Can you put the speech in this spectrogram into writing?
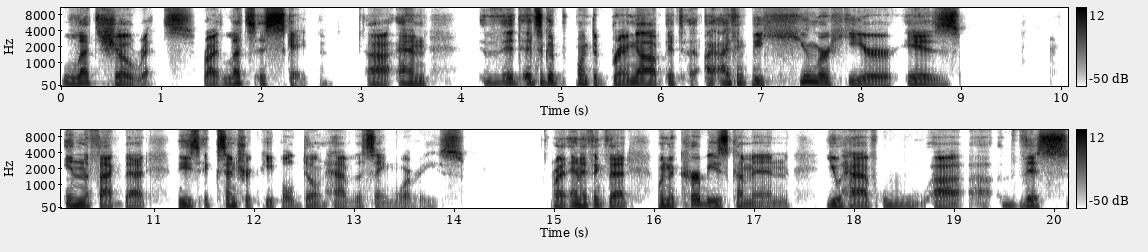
let's show Ritz, right? Let's escape. Uh and it, it's a good point to bring up. It's I, I think the humor here is in the fact that these eccentric people don't have the same worries right and i think that when the kirby's come in you have uh, this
